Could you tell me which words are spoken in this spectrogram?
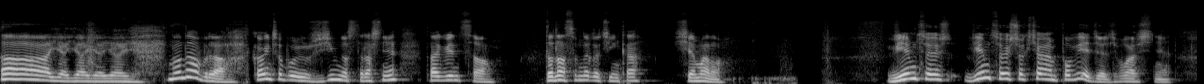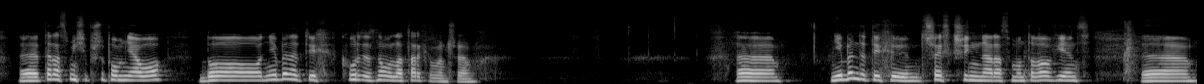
Ajajajajaj. No dobra, kończę, bo już zimno strasznie. Tak więc co? Do następnego odcinka. Siemano. Wiem co, jeszcze, wiem, co jeszcze chciałem powiedzieć właśnie. E, teraz mi się przypomniało, bo nie będę tych... Kurde, znowu latarkę włączyłem. E, nie będę tych y, trzech skrzyni naraz montował, więc e,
